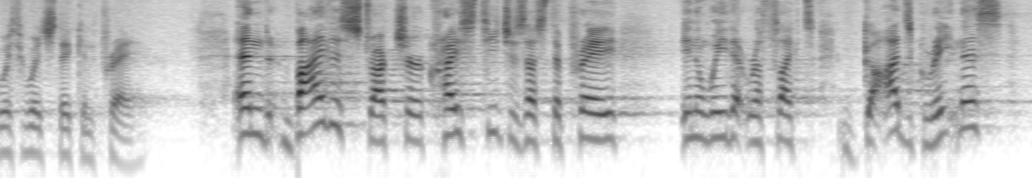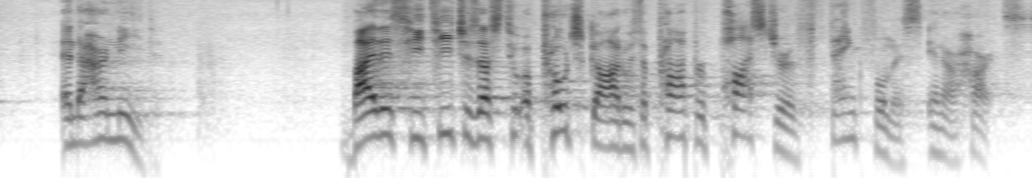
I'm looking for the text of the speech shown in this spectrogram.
with which they can pray. And by this structure, Christ teaches us to pray in a way that reflects God's greatness and our need. By this, he teaches us to approach God with a proper posture of thankfulness in our hearts.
